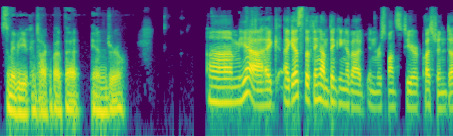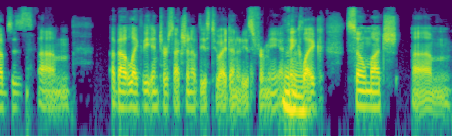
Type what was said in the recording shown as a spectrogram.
So maybe you can talk about that, Andrew. Um, yeah, I, I guess the thing I'm thinking about in response to your question, Dubs, is um, about like the intersection of these two identities for me. I think Mhm. like so much, um,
